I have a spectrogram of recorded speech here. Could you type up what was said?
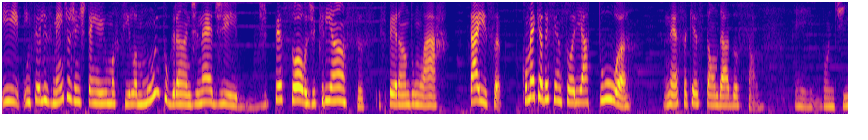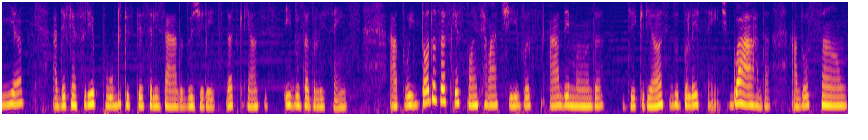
E, infelizmente, a gente tem aí uma fila muito grande, né, de, de pessoas, de crianças esperando um lar. Thaisa, como é que a Defensoria atua nessa questão da adoção? É, bom dia. A Defensoria Pública Especializada dos Direitos das Crianças e dos Adolescentes atua em todas as questões relativas à demanda de criança e do adolescente. Guarda, adoção,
